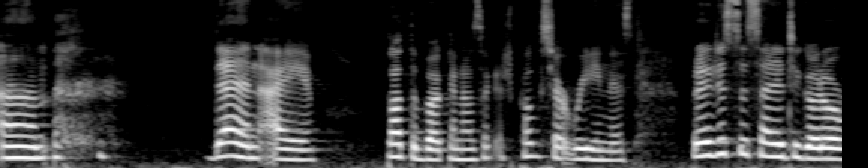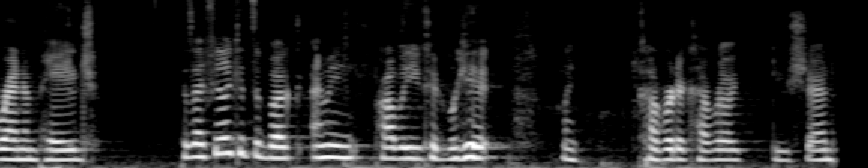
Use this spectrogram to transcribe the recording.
Um, then I got the book and I was like, I should probably start reading this. But I just decided to go to a random page because I feel like it's a book. I mean, probably you could read it like cover to cover, like you should.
